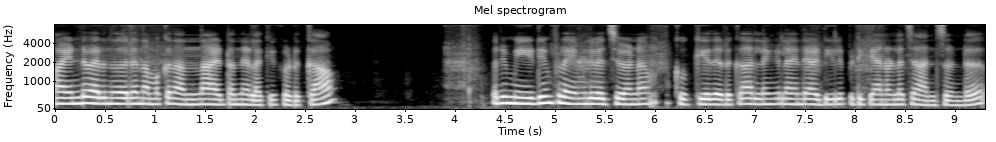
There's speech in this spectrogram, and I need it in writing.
വഴണ്ട് വരുന്നതുവരെ നമുക്ക് നന്നായിട്ടൊന്ന് ഇളക്കി കൊടുക്കാം. ഒരു മീഡിയം ഫ്ലെയിമിൽ വെച്ച് വേണം കുക്ക് ചെയ്തെടുക്കുക അല്ലെങ്കിൽ അതിന്റെ അടിയിൽ പിടിക്കാനുള്ള ചാൻസ് ഉണ്ട്.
